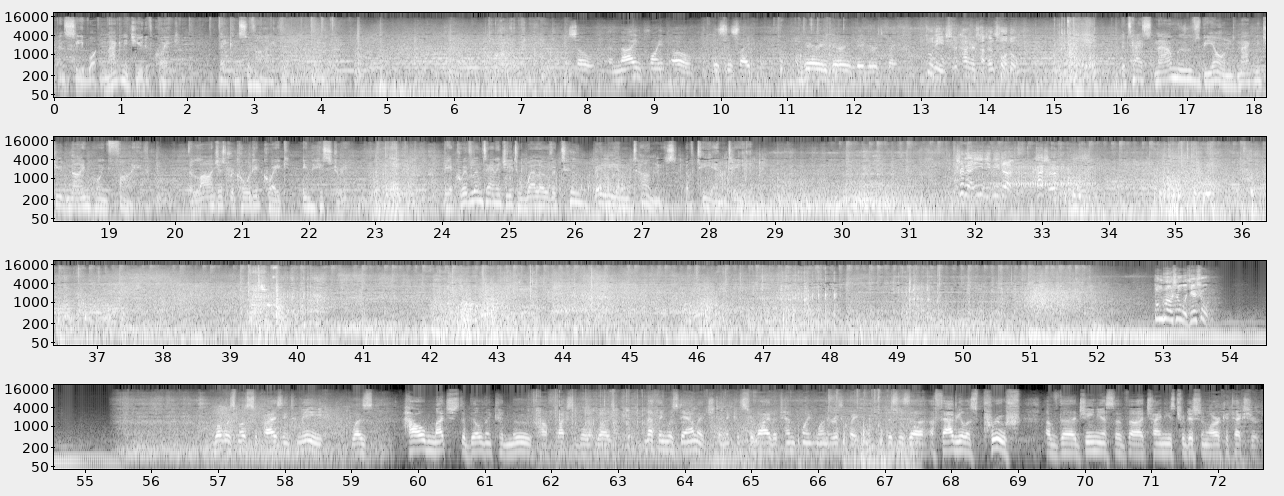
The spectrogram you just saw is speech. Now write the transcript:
and see what magnitude of quake they can survive. So a 9.0, this is like a very, very big earthquake. 柱顶时开始产生错动。the test now moves beyond magnitude 9.5, the largest recorded quake in history. The equivalent energy to well over 2 billion tons of TNT. 十点一级地震开始。 What was most surprising to me was how much the building could move, how flexible it was. Nothing was damaged, and it could survive a 10.1 earthquake. This is a, a fabulous proof of the genius of uh, Chinese traditional architecture.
